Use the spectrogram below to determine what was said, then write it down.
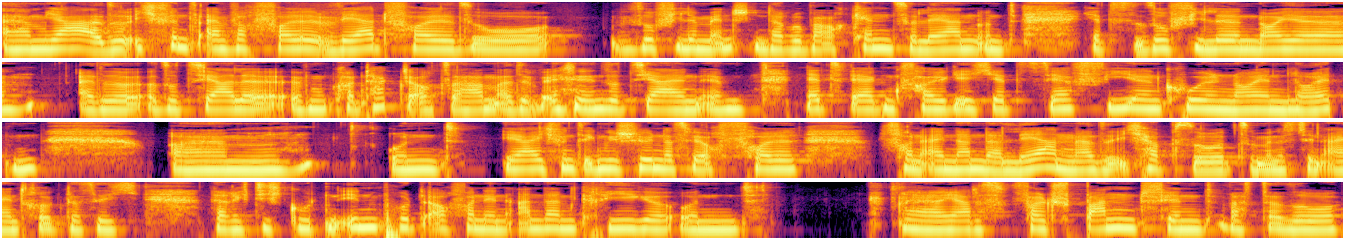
ähm, ja, also ich finde es einfach voll wertvoll, so so viele Menschen darüber auch kennenzulernen und jetzt so viele neue, also soziale ähm, Kontakte auch zu haben. Also in den sozialen ähm, Netzwerken folge ich jetzt sehr vielen coolen neuen Leuten. Ähm, und ja, ich finde es irgendwie schön, dass wir auch voll voneinander lernen. Also ich habe so zumindest den Eindruck, dass ich da richtig guten Input auch von den anderen kriege und äh, ja, das voll spannend finde, was da so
